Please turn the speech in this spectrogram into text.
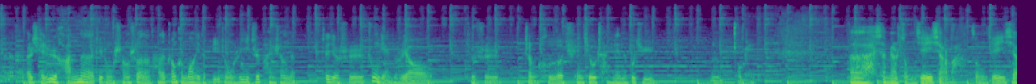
呃，而且日韩呢这种商社呢，它的转口贸易的比重是一直攀升的，这就是重点，就是要就是整合全球产业链的布局，嗯，OK，啊，下面总结一下吧，总结一下，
